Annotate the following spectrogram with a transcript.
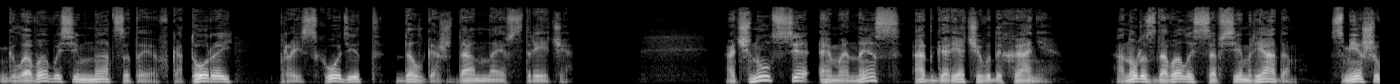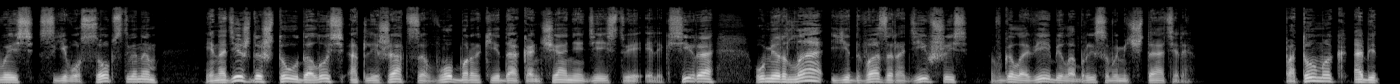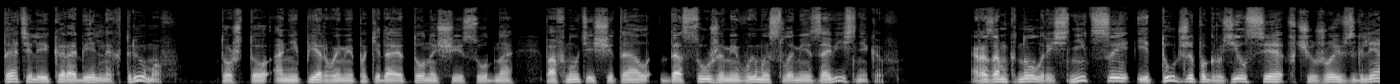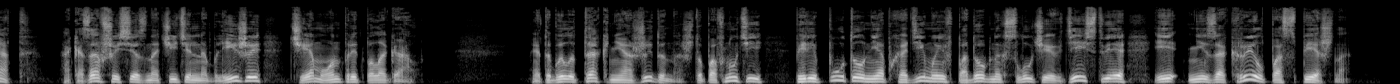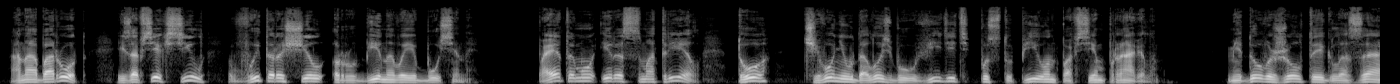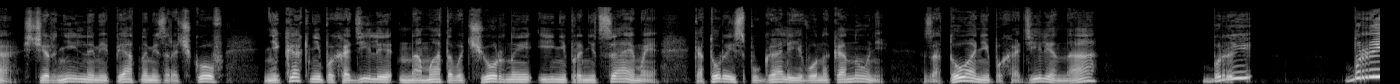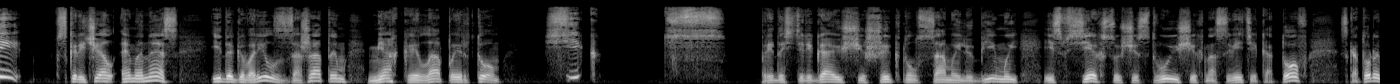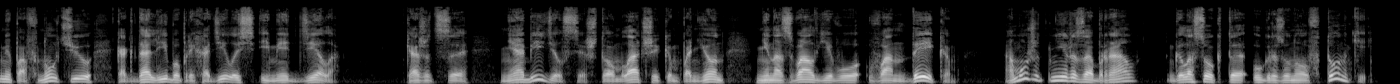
Глава 18, в которой происходит долгожданная встреча. Очнулся МНС от горячего дыхания. Оно раздавалось совсем рядом, смешиваясь с его собственным, и надежда, что удалось отлежаться в обмороке до окончания действия эликсира, умерла, едва зародившись в голове белобрысого мечтателя. Потомок обитателей корабельных трюмов, то, что они первыми покидают тонущие судна, Пафнутий считал досужими вымыслами завистников. Разомкнул ресницы и тут же погрузился в чужой взгляд, оказавшийся значительно ближе, чем он предполагал. Это было так неожиданно, что Пафнутий перепутал необходимые в подобных случаях действия и не закрыл поспешно, а наоборот, изо всех сил вытаращил рубиновые бусины. Поэтому и рассмотрел то, чего не удалось бы увидеть, поступи он по всем правилам. Медово-желтые глаза с чернильными пятнами зрачков никак не походили на матово-черные и непроницаемые, которые испугали его накануне. Зато они походили на... «Бры! Бры!» — вскричал МНС и договорил с зажатым мягкой лапой ртом. «Сик! Тссс!» предостерегающе шикнул самый любимый из всех существующих на свете котов, с которыми Пафнутию когда-либо приходилось иметь дело. Кажется, не обиделся, что младший компаньон не назвал его Ван Дейком, а может, не разобрал, голосок-то у грызунов тонкий.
